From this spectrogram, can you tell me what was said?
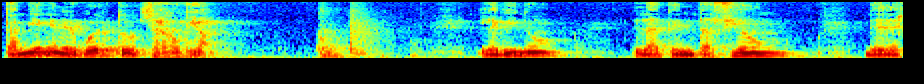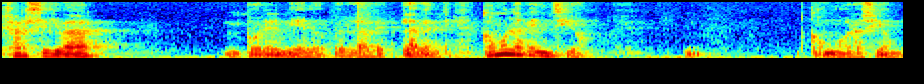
También en el huerto se agobió. Le vino la tentación de dejarse llevar por el miedo, pero la, la venció. ¿Cómo la venció? Con oración,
